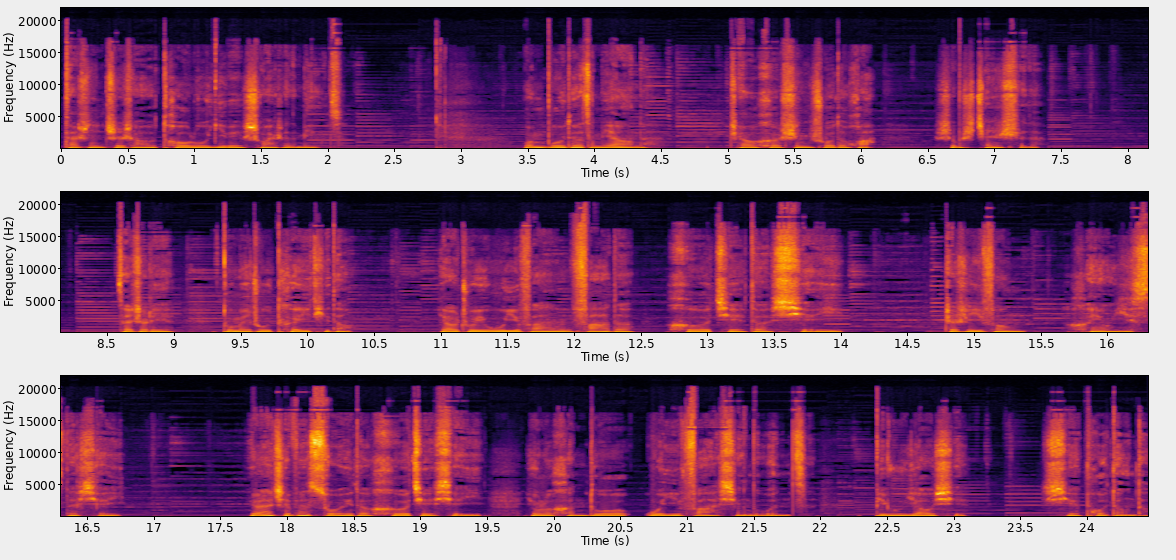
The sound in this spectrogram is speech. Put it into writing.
但是你至少要透露一位受害者的名字。我们不会对他怎么样的，只要核实你说的话是不是真实的。在这里，杜美竹特意提到，要注意吴亦凡发的和解的协议，这是一封很有意思的协议。原来这份所谓的和解协议用了很多违法性的文字，比如要挟、胁迫等等。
